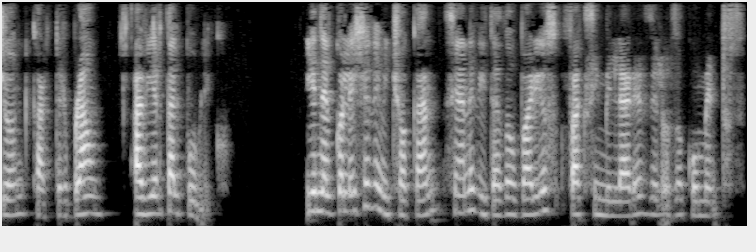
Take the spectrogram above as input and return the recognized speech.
John Carter Brown, abierta al público. Y en el Colegio de Michoacán se han editado varios facsimilares de los documentos.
